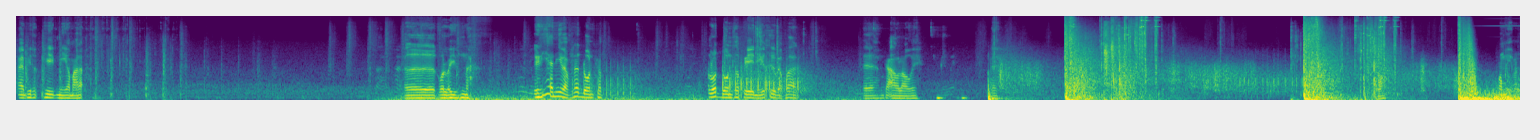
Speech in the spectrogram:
ไอพี่พี่มีเอามาแล้ว สามพัน เออกลยุทธ์นะไอ้ที่นี่แบบถ้าโดนสเปรถโดนสเปรย์นี่ก็คือแบบว่า เออมันจะเอาเราเว้ยมองไม่เห็นมัน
